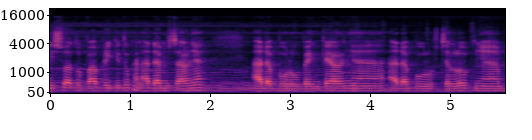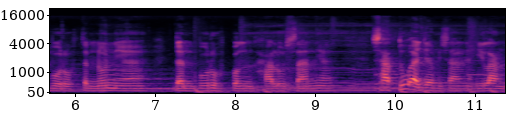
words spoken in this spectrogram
di suatu pabrik itu kan ada misalnya ada buruh bengkelnya, ada buruh celupnya, buruh tenunnya, dan buruh penghalusannya satu aja misalnya hilang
